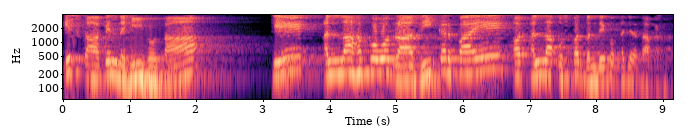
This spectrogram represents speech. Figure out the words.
اس قابل نہیں ہوتا کہ اللہ کو وہ راضی کر پائے اور اللہ اس پر بندے کو اجر عطا فرمائے۔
